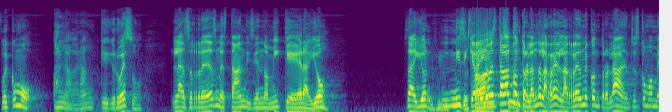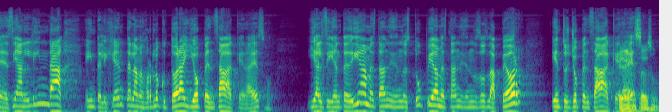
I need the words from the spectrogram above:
Fue como, a la gran, qué grueso. Las redes me estaban diciendo a mí que era yo. O sea, yo ni siquiera yo estaba controlando la red, la red me controlaba. Entonces, como me decían, linda, inteligente, la mejor locutora, yo pensaba que era eso. Y al siguiente día me estaban diciendo estúpida, me estaban diciendo sos la peor. Y entonces yo pensaba que era eso. eso.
